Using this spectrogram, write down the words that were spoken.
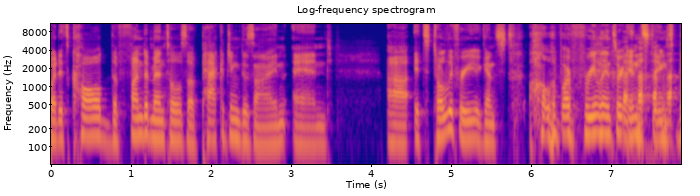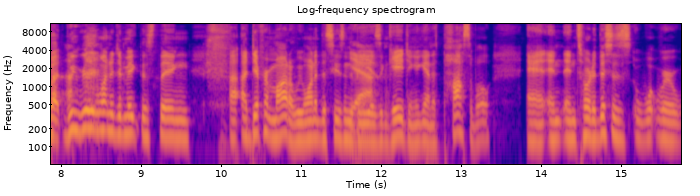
but it's called The Fundamentals of Packaging Design. And uh, it's totally free against all of our freelancer instincts, but we really wanted to make this thing uh, a different model. We wanted the season to Yeah. be as engaging again as possible, and and and sort of this is what we're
